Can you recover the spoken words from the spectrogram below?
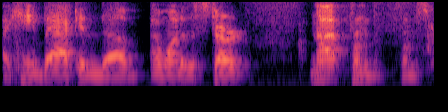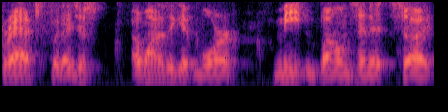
I came back and um, I wanted to start not from from scratch, but I just I wanted to get more meat and bones in it. So I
